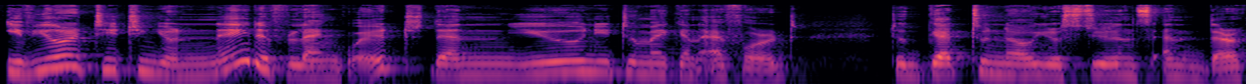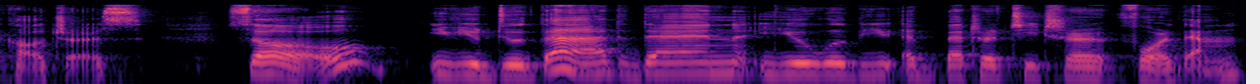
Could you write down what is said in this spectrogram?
If you're teaching your native language, then you need to make an effort to get to know your students and their cultures. So, if you do that, then you will be a better teacher for them.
